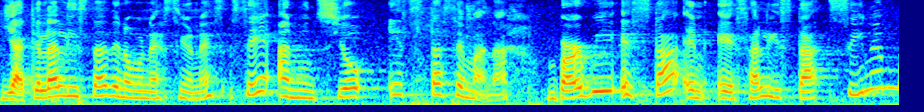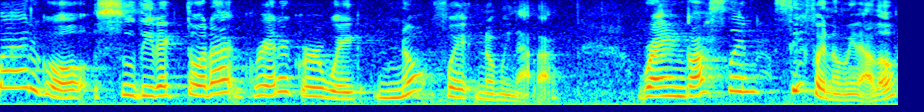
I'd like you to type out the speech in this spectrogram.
ya que la lista de nominaciones se anunció esta semana. Barbie está en esa lista, sin embargo, su directora Greta Gerwig no fue nominada. Ryan Gosling sí fue nominado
